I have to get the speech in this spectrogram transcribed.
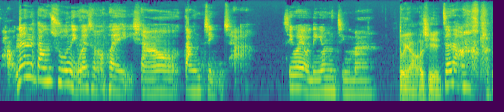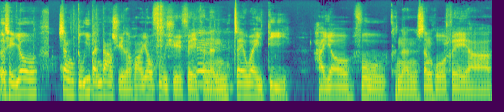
好，那当初你为什么会想要当警察？是因为有零用金吗？对啊，而且真的啊，而且又像读一般大学的话，要付学费，可能在外地还要付可能生活费啊，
